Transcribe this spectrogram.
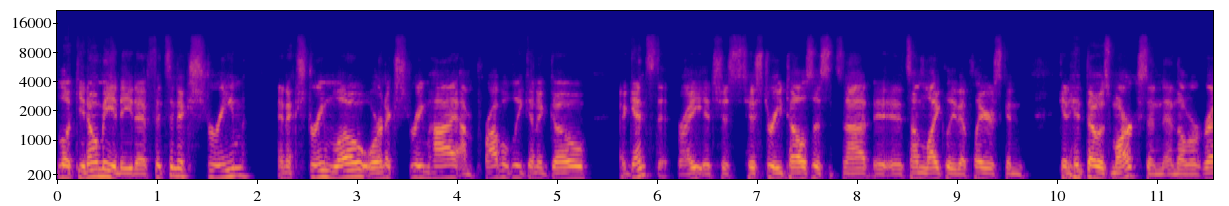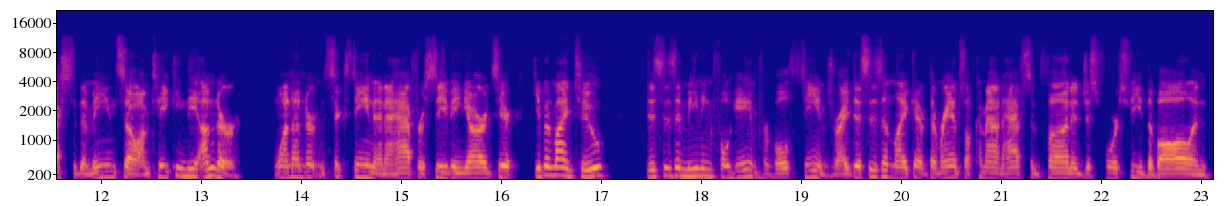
look, you know me, Anita, if it's an extreme, an extreme low or an extreme high, I'm probably going to go against it, right? It's just history tells us it's not, it's unlikely that players can can hit those marks and, and they'll regress to the mean. So I'm taking the under 116 and a half receiving yards here. Keep in mind too, this is a meaningful game for both teams, right? This isn't like the Rams will come out and have some fun and just force feed the ball and,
